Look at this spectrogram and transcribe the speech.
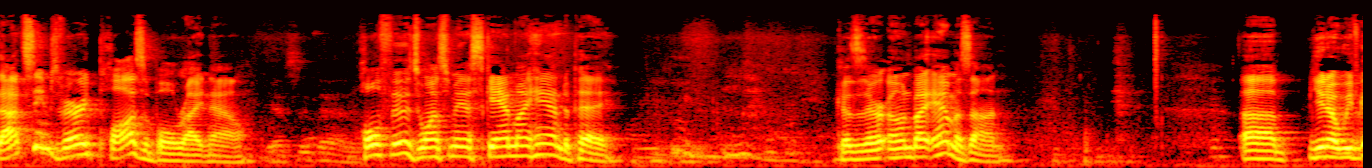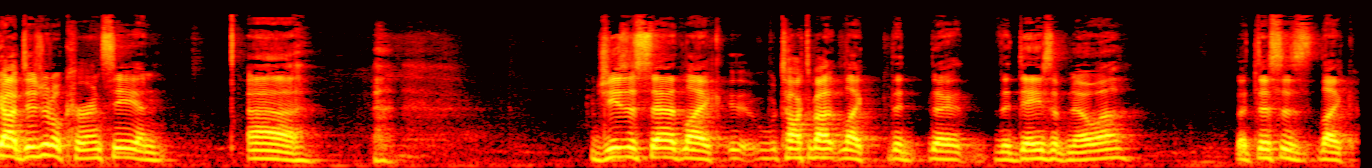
that seems very plausible right now. Yes, it does. Whole Foods wants me to scan my hand to pay because they're owned by Amazon. Um, you know, we've got digital currency, and uh, Jesus said, like, we talked about like the, the, the days of Noah. that this is like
